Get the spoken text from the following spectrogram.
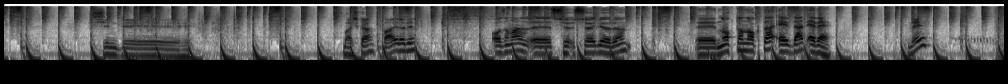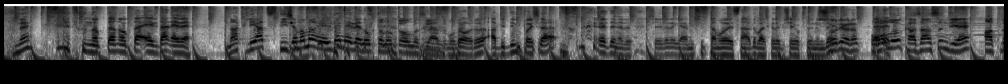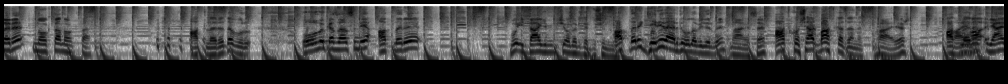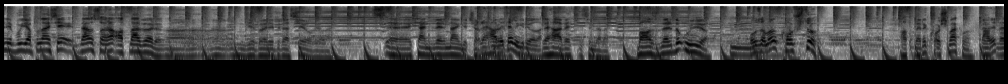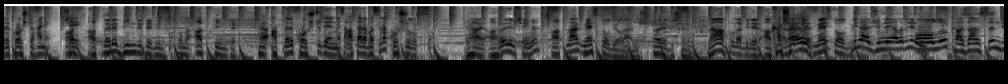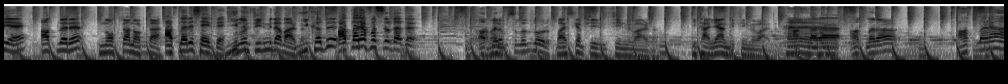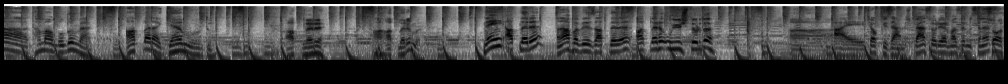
Şimdi Başka? Fahir hadi. O zaman e, sö- söylüyorum. E, nokta nokta evden eve. Ne? ne? nokta nokta evden eve. Nakliyat diyeceğim ama evden eve nokta nokta olması lazım onun. Doğru. Abidin Paşa evden eve. Şeyde de gelmişim tam o esnada başka da bir şey yoktu önümde. Soruyorum. Evet. Oğlu kazansın diye atları nokta nokta. Atları da vur. Oğlu kazansın diye atları Bu iddia gibi bir şey olabilir düşündüm. atları geri verdi olabilir mi? Maalesef. At koşar bat kazanır. Hayır. Atları A- yani bu yapılan şeyden sonra atlar böyle "Aa, aa" diye böyle biraz şey oluyorlar. E, kendilerinden geçiyorlar. Rehavete Böyle mi giriyorlar? Rehavet içindeler. Bazıları da uyuyor. O zaman koştu. Atları koşmak mı? atları koştu hani şey At- atları bindi denilir. Ona at bindi. ha, atları koştu denir mesela at arabasına koşulur. Hayır, at- Öyle bir şey mi? atlar mest oluyorlarmış. Öyle düşünün. Ne yapılabilir atlara Kaşağı. ki mest olmuş. Bir daha cümleyi alabilir miyim? Oğlu kazansın diye atları nokta nokta. Atları sevdi. Bunun filmi de vardı. Yıkadı. Atlara fısıldadı. Atlara fısıldadı doğru. Başka bir film, filmi vardı. İtalyan bir filmi vardı. Atlara- Atlara. Atlara. Tamam buldum ben. Atlara gem vurdu. Atları. Ha, atları mı? Ne atları? Ne yapabiliriz atları? Atları uyuşturdu. Ay çok güzelmiş. Ben soruyorum hazır mısınız? Sor.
